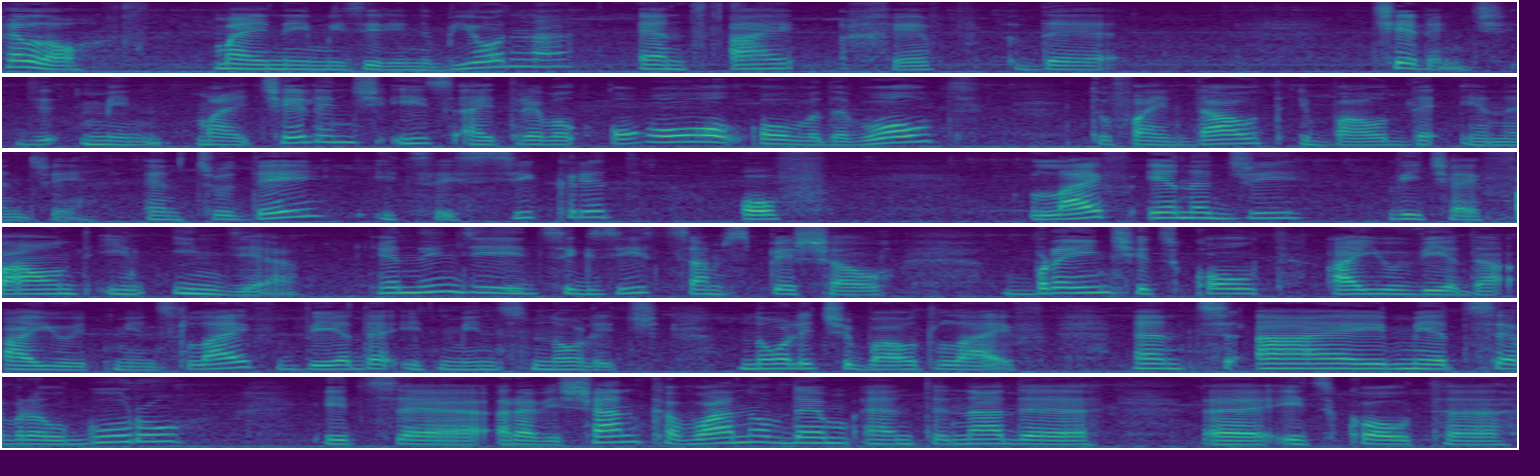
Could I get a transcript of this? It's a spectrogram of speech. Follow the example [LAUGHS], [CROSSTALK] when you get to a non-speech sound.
Hello, my name is Irina Bjørnø and I have the challenge. I mean, my challenge is I travel all over the world to find out about the energy. And today it's a secret of life energy which I found in India. In India it exists some special branch it's called ayurveda ayu it means life veda it means knowledge knowledge about life and i met several guru it's uh, Ravi Shankar, one of them, and another, uh, it's called uh,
